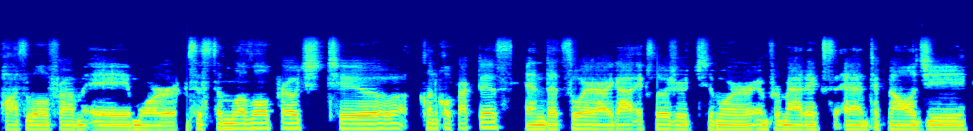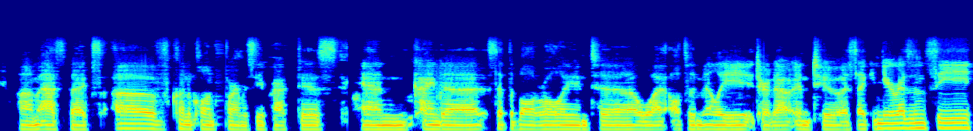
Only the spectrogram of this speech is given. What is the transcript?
possible from a more system level approach to clinical practice. And that's where I got exposure to more informatics and technology um, aspects of clinical and pharmacy practice and kind of set the ball rolling into what ultimately turned out into a second year residency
